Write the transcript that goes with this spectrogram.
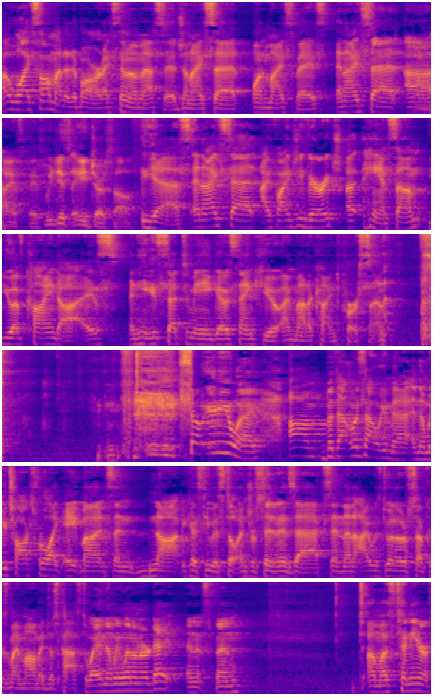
Oh, well, I saw him out at a bar, and I sent him a message, and I said, on MySpace, and I said, uh, On MySpace. We just age ourselves. Yes, and I said, I find you very uh, handsome. You have kind eyes. And he said to me, he goes, Thank you. I'm not a kind person. so anyway, um, but that was how we met, and then we talked for like eight months, and not because he was still interested in his ex, and then I was doing other stuff because my mom had just passed away, and then we went on our date, and it's been almost ten years.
